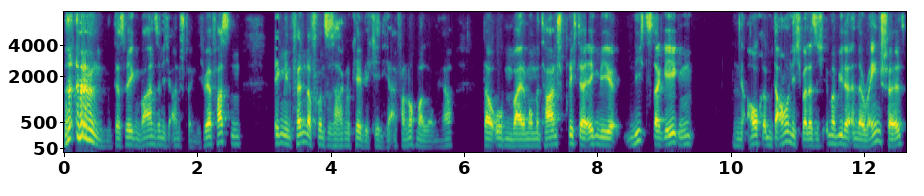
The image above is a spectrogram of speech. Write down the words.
Deswegen wahnsinnig anstrengend. Ich wäre fast ein, irgendwie ein Fan davon zu sagen, okay, wir gehen hier einfach nochmal long, ja, da oben, weil momentan spricht da irgendwie nichts dagegen, auch im Down nicht, weil er sich immer wieder in der Range hält.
